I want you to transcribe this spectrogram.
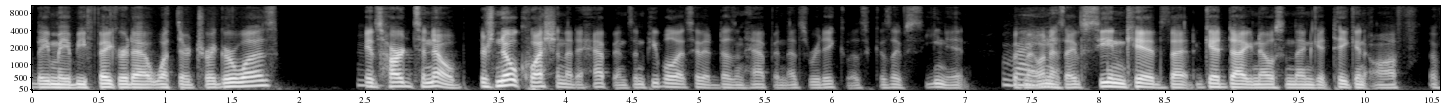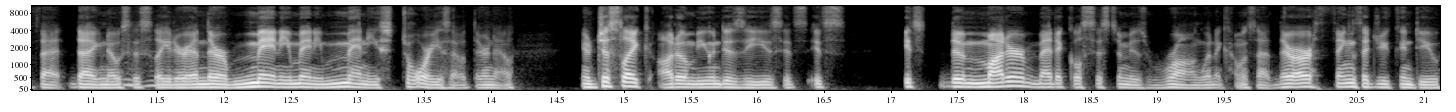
they maybe figured out what their trigger was mm-hmm. it's hard to know there's no question that it happens and people that say that doesn't happen that's ridiculous because i've seen it with right. my own eyes i've seen kids that get diagnosed and then get taken off of that diagnosis mm-hmm. later and there are many many many stories out there now you know just like autoimmune disease it's it's it's the modern medical system is wrong when it comes to that there are things that you can do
